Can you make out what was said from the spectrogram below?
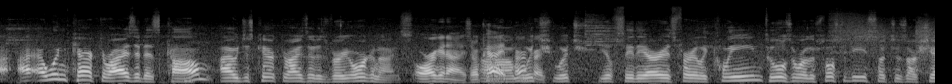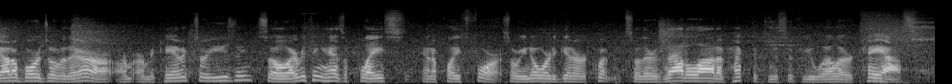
I, I, wouldn't characterize it as calm. I would just characterize it as very organized. Organized, okay, um, perfect. Which, which you'll see the area is fairly clean. Tools are where they're supposed to be, such as our shadow boards over there, our, our, our mechanics are using. So everything has a place and a place for it. So we know where to get our equipment. So there's not a lot of hecticness, if you will, or chaos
